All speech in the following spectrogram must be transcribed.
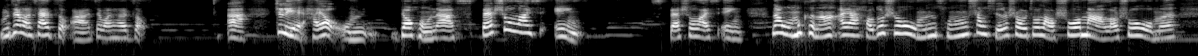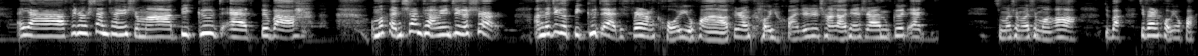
我们再往下走啊，再往下走啊，这里还有我们标红的啊，specialize in。specialize in，那我们可能，哎呀，好多时候我们从上学的时候就老说嘛，老说我们，哎呀，非常擅长于什么，be good at，对吧？我们很擅长于这个事儿啊。那这个 be good at 非常口语化啊，非常口语化，就日常聊天时 I'm good at 什么什么什么啊，对吧？就非常口语化。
